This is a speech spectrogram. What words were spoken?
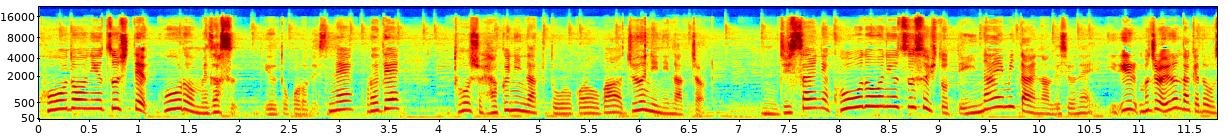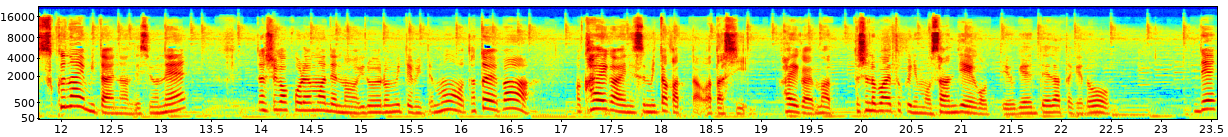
行動に移してゴールを目指す。っていうところですね。これで当初100人だったところが10人になっちゃう。と。うん、実際ね行動に移す人っていないみたいなんですよね。もちろんいるんだけど少ないみたいなんですよね。私がこれまでのいろいろ見てみても例えば海外に住みたかった私。海外まあ私の場合特にもうサンディエゴっていう限定だったけど。で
